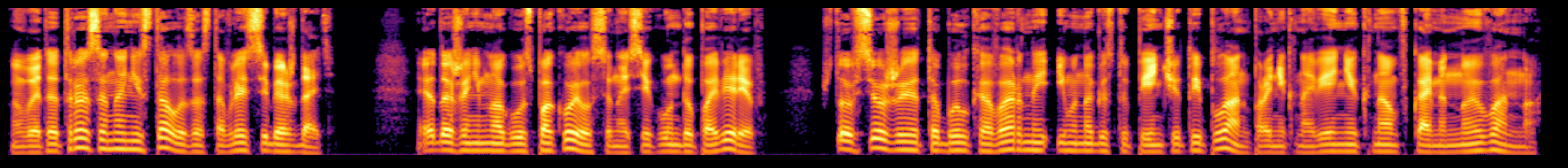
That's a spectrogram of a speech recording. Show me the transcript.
В этот раз она не стала заставлять себя ждать. Я даже немного успокоился, на секунду поверив, что все же это был коварный и многоступенчатый план проникновения к нам в каменную ванну.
